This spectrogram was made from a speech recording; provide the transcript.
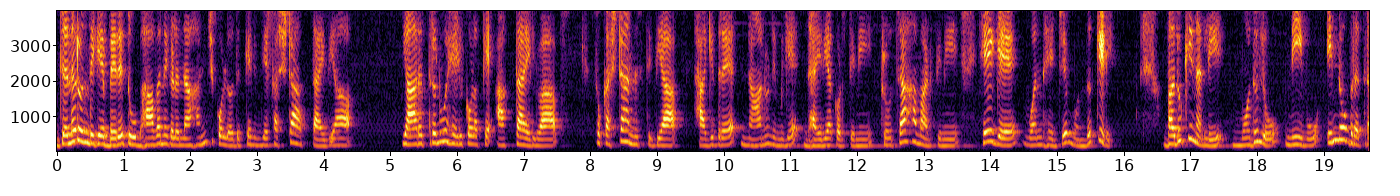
ಜನರೊಂದಿಗೆ ಬೆರೆತು ಭಾವನೆಗಳನ್ನು ಹಂಚಿಕೊಳ್ಳೋದಕ್ಕೆ ನಿಮಗೆ ಕಷ್ಟ ಆಗ್ತಾ ಇದೆಯಾ? ಯಾರ ಹತ್ರನೂ ಹೇಳ್ಕೊಳ್ಳೋಕ್ಕೆ ಆಗ್ತಾ ಇಲ್ವಾ? ಸೊ, ಕಷ್ಟ ಅನ್ನಿಸ್ತಿದ್ಯಾ? ಹಾಗಿದ್ರೆ ನಾನು ನಿಮಗೆ ಧೈರ್ಯ ಕೊಡ್ತೀನಿ, ಪ್ರೋತ್ಸಾಹ ಮಾಡ್ತೀನಿ. ಹೇಗೆ? ಒಂದು ಹೆಜ್ಜೆ ಮುಂದಕ್ಕಿಡಿ. ಬದುಕಿನಲ್ಲಿ ಮೊದಲು ನೀವು ಇನ್ನೊಬ್ಬರ ಹತ್ರ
